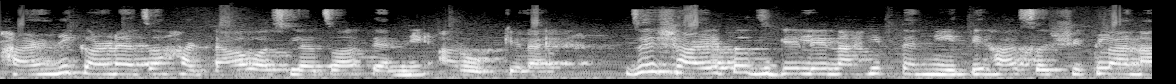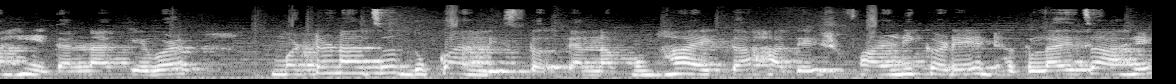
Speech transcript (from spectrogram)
फाळणी करण्याचा हा डाव असल्याचा त्यांनी आरोप केलाय. जे शाळेतच गेले नाहीत त्यांनी इतिहास शिकला नाही त्यांना केवळ मटणाचं दुकान दिसतं. त्यांना पुन्हा एकदा हा देश फाळणीकडे ढकलायचा आहे.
